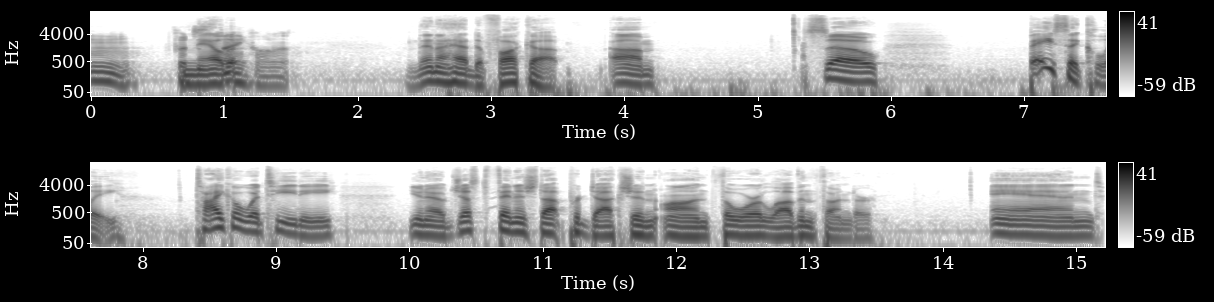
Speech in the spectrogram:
Mm, put Nailed it. on it. Then I had to fuck up. Um, so basically, Taika Waititi, you know, just finished up production on Thor: Love and Thunder, and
